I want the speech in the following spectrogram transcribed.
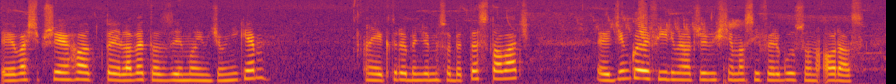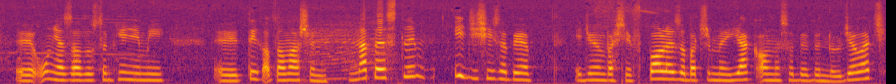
Yy, właśnie przyjechała tutaj laweta z moim ciągnikiem, yy, który będziemy sobie testować. Yy, dziękuję firmie oczywiście Massey Ferguson oraz Unia za udostępnienie mi tych oto maszyn na testy i dzisiaj sobie jedziemy właśnie w pole, zobaczymy jak one sobie będą działać.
